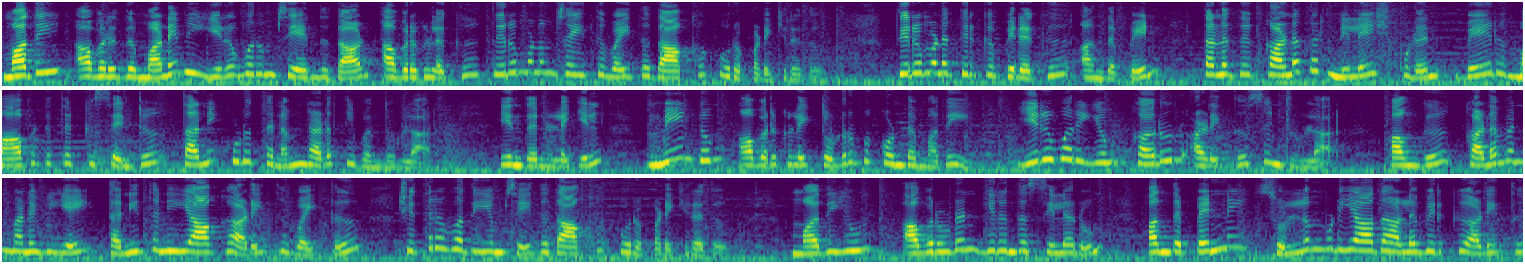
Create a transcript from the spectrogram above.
மதி அவரது மனைவி இருவரும் சேர்ந்துதான் அவர்களுக்கு திருமணம் செய்து வைத்ததாக கூறப்படுகிறது. திருமணத்திற்கு பிறகு அந்த பெண் தனது கணவர் நிலேஷ்வுடன் வேறு மாவட்டத்திற்கு சென்று தனி நடத்தி வந்துள்ளார். இந்த நிலையில் மீண்டும் அவர்களை தொடர்பு கொண்ட மதி இருவரையும் கரூர் அழைத்து சென்றுள்ளார். அங்கு கணவன் மனைவியை தனித்தனியாக அடைத்து வைத்து சித்திரவதையும் செய்ததாக கூறப்படுகிறது. மதியும் அவருடன் இருந்த சிலரும் அந்த பெண்ணை சொல்ல முடியாத அளவிற்கு அடித்து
